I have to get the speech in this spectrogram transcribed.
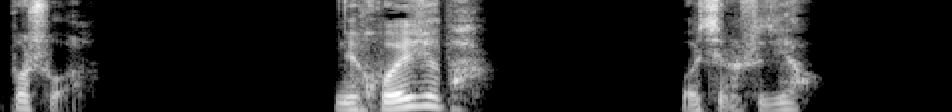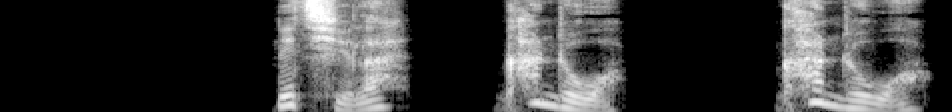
不说了，你回去吧，我想睡觉。你起来，看着我，看着我。”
